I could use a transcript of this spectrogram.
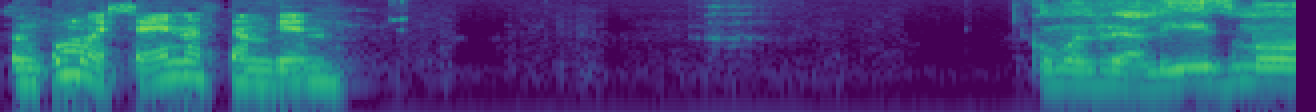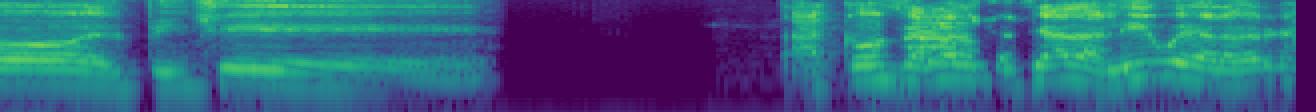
son como escenas también. Como el realismo, el pinche. Ah, ¿Cómo se llama lo que hacía Dalí, güey? A la verga.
